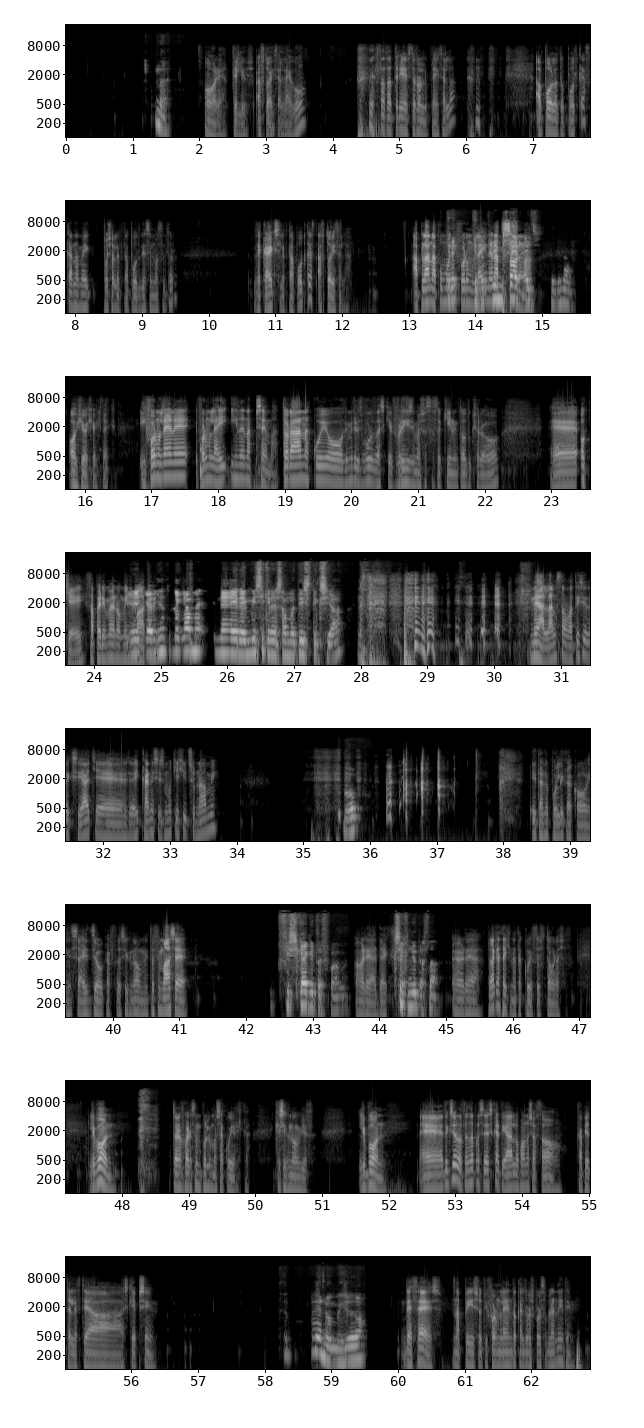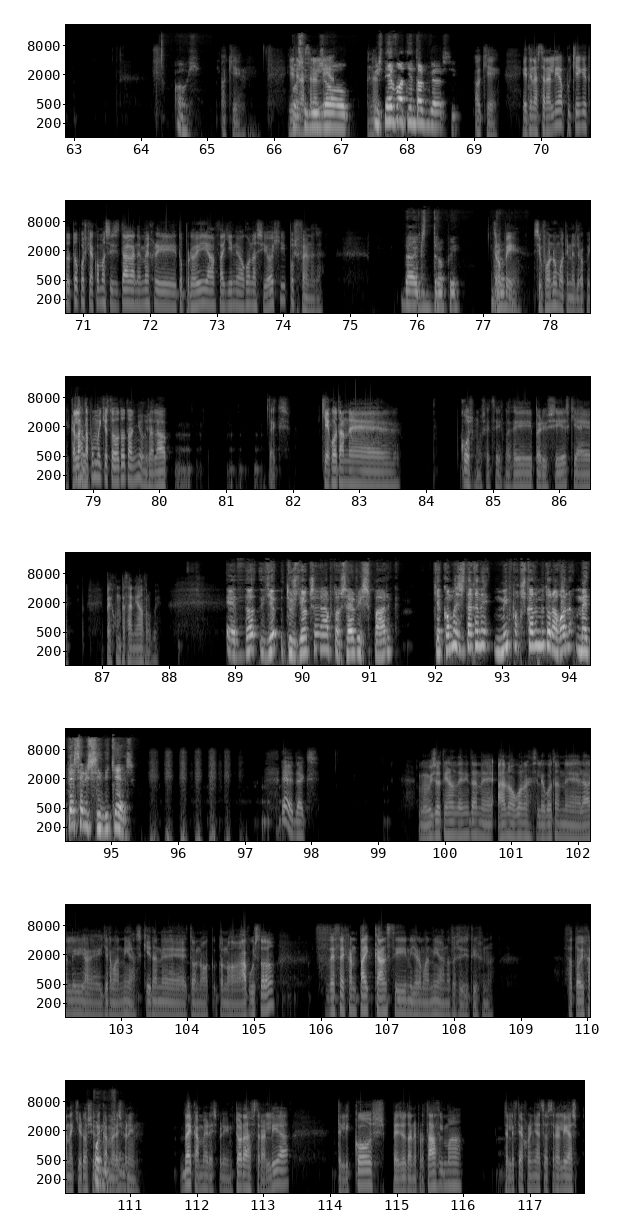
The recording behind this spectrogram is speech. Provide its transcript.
Ναι. Ωραία, τελείως. Αυτό ήθελα εγώ. Αυτά τα τρία δευτερόλεπτα ήθελα. Από όλο το podcast. Κάναμε πόσα λεπτά podcast είμαστε τώρα; 16 λεπτά podcast. Αυτό ήθελα. Απλά να πούμε ότι η Φόρμουλα E είναι ένα ψέμα. Όχι, όχι, όχι. εντάξει. Η Φόρμουλα, είναι, η Φόρμουλα E είναι ένα ψέμα. Τώρα, αν ακούει ο Δημήτρης Βούρδας και βρίζει μέσα στο αυτοκίνητό του, ξέρω εγώ. Ε, Οκ, θα περιμένω μήνυμά Για αρχή του λέγαμε να ηρεμήσει και να σταματήσει δεξιά. ναι, αλλά αν σταματήσει δεξιά και έχει κάνει σεισμό και έχει τσουνάμι. Οπ. Ήταν πολύ κακό inside joke αυτό, συγγνώμη. Το θυμάσαι; Φυσικά και το θυμάμαι. Ωραία, εντάξει. Ξεχνιούνται αυτά. Ωραία. Πλάκα θα έχει να τα ακούει αυτός το τώρα. Λοιπόν, τον ευχαριστούμε πολύ που μας ακούει αρχικά. Και συγγνώμη για αυτό. Λοιπόν, ε, δεν ξέρω, θέλει να προσθέσεις κάτι άλλο πάνω σε αυτό; Κάποια τελευταία σκέψη; Δεν νομίζω. Δεν θες να πεις ότι η Φόρμουλα είναι το καλύτερο σπορ στον πλανήτη; Όχι. Οκ. Για την Αυστραλία. Υποστηρίζω... Ναι. Πιστεύω ότι είναι το RBRC. Οκ. Για την Αυστραλία που καίγεται ο τόπος και ακόμα συζητάγανε μέχρι το πρωί αν θα γίνει ο αγώνας ή όχι, πώς φαίνεται; Εντάξει, ντροπή. Ντροπή. Συμφωνούμε ότι είναι ντροπή. Καλά, θα τα Ντροπή. πούμε και στο Total News, αλλά. Εντάξει. Και εγώ ήταν ε... κόσμος, έτσι. Δηλαδή περιουσίες και ε, έχουν πεθάνει άνθρωποι. Εδώ διο... τους διώξανε από το Service Park και ακόμα συζητάγανε μήπως κάνουμε τον αγώνα με τέσσερις ειδικές. Ε, εντάξει. Νομίζω ότι αν δεν ήταν, αν ο αγώνας λεγόταν ράλι Γερμανίας και ήταν ε, τον, Ο- τον Αύγουστο, δεν θα είχαν πάει καν στην Γερμανία να το συζητήσουν. Θα το είχαν ακυρώσει Πολύ 10 μέρες πιθανό. πριν. 10 μέρες πριν. Τώρα Αυστραλία, τελικώς, παίζονταν πρωτάθλημα. Τελευταία χρονιά της Αυστραλίας,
